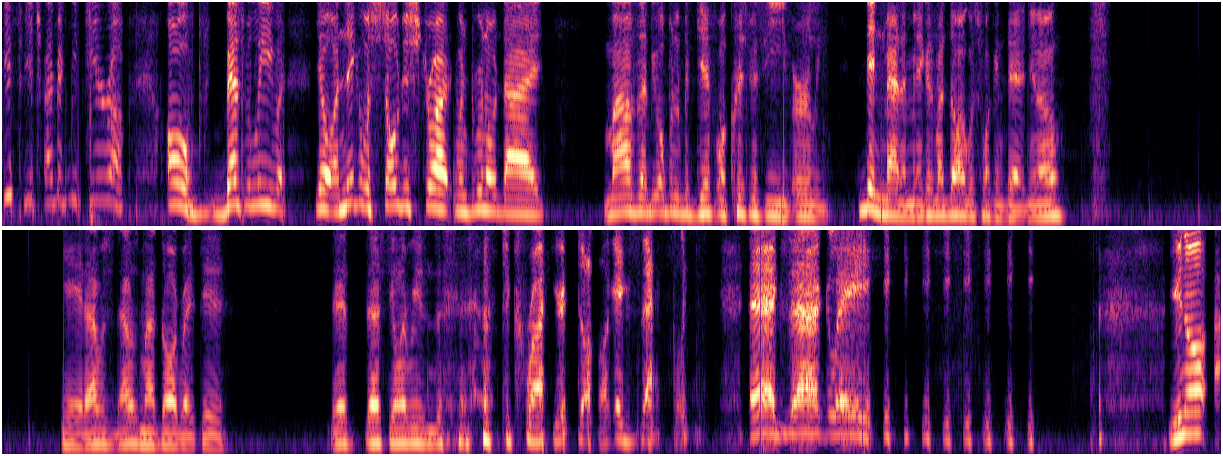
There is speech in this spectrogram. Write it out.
did you trying to make me tear up? Oh, best believe it. Yo, a nigga was so distraught when Bruno died. Mom's let me open up a gift on Christmas Eve early. Didn't matter, man, because my dog was fucking dead, you know? Yeah, that was that was my dog right there. That that's the only reason to, to cry your dog. Exactly. Exactly. you know, I,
